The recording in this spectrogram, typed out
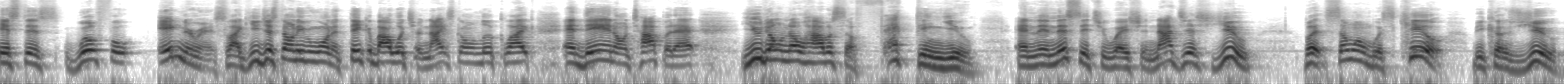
it's this willful ignorance. Like you just don't even want to think about what your night's going to look like. And then on top of that, you don't know how it's affecting you. And in this situation, not just you, but someone was killed because you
